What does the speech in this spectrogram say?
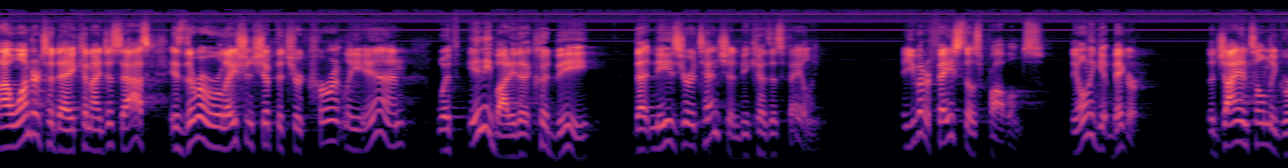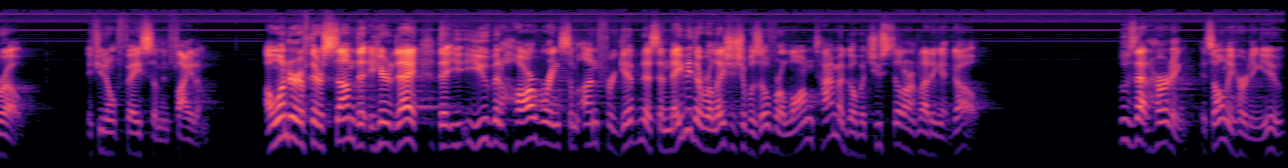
And I wonder today, can I just ask, is there a relationship that you're currently in with anybody that it could be that needs your attention because it's failing? You better face those problems. They only get bigger. The giants only grow if you don't face them and fight them. I wonder if there's some that here today that you've been harboring some unforgiveness, and maybe the relationship was over a long time ago, but you still aren't letting it go. Who's that hurting? It's only hurting you.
